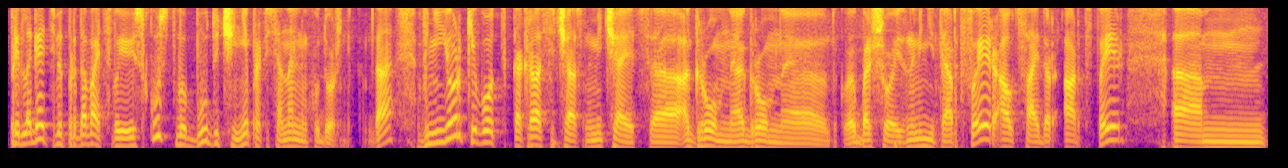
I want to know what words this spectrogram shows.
предлагает тебе продавать свое искусство, будучи непрофессиональным художником, да. В Нью-Йорке вот как раз сейчас намечается огромный-огромный такой большой знаменитый art fair, Outsider Art Fair, эм,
